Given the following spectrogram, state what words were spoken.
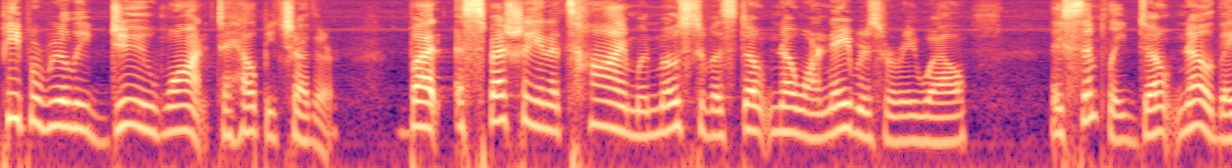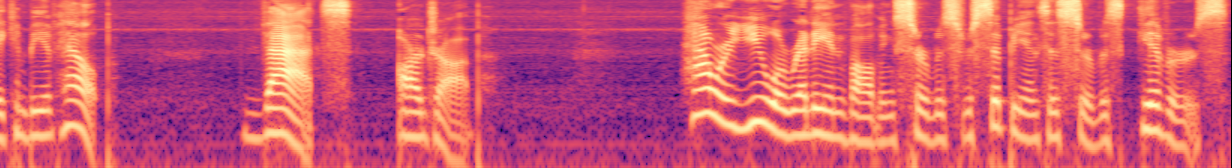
People really do want to help each other, but especially in a time when most of us don't know our neighbors very well, they simply don't know they can be of help. That's our job. How are you already involving service recipients as service givers?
